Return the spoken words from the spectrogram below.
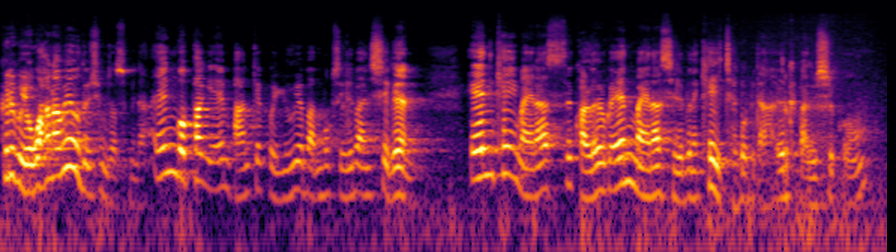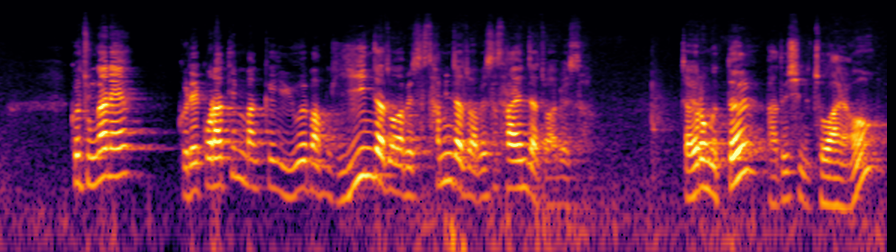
그리고 요거 하나 외워두시면 좋습니다. N 곱하기 N 반격법 유효 반복수 일반식은 NK- 괄호열고 N-1분의 K제곱이다. 이렇게 봐주시고 그 중간에 그레코라틴 반격의 유효 반복 2인자 조합에서 3인자 조합에서 4인자 조합에서 자 이런 것들 받으시면 좋아요.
